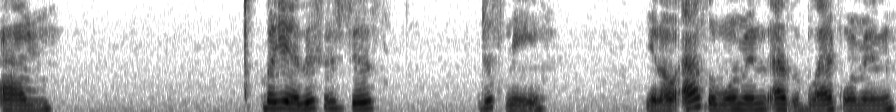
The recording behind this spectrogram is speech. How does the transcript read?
Um, but yeah, this is just just me. You know, as a woman, as a black woman,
